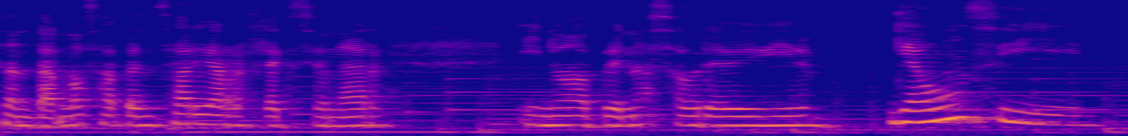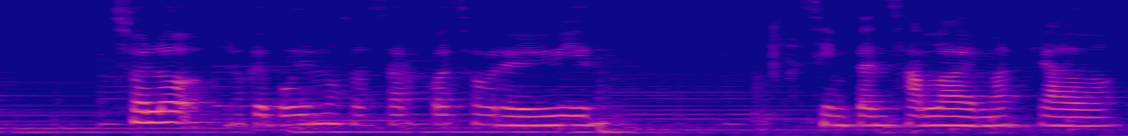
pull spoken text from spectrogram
sentarnos a pensar y a reflexionar y no apenas sobrevivir. Y aún si solo lo que pudimos hacer fue sobrevivir sin pensarla demasiado,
